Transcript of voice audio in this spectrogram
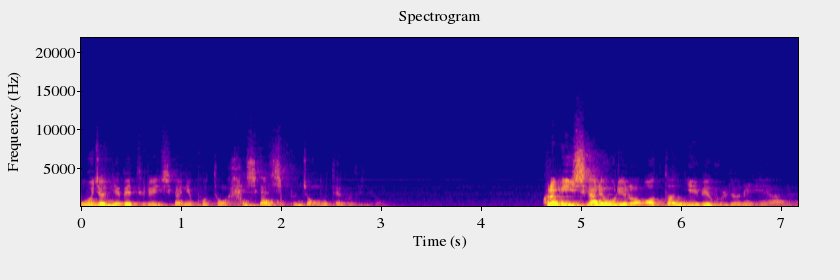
오전 예배 드리는 시간이 보통 1시간 10분 정도 되거든요. 그러면 이 시간에 우리는 어떤 예배 훈련을 해야 하나요?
